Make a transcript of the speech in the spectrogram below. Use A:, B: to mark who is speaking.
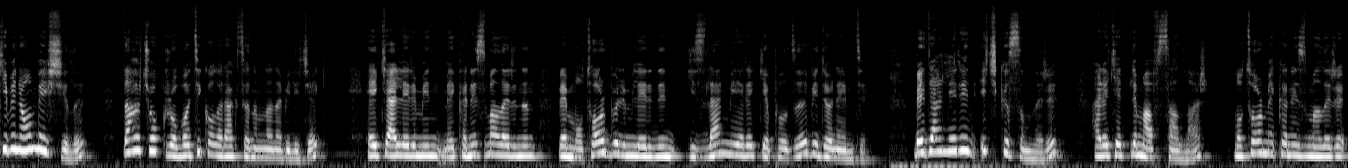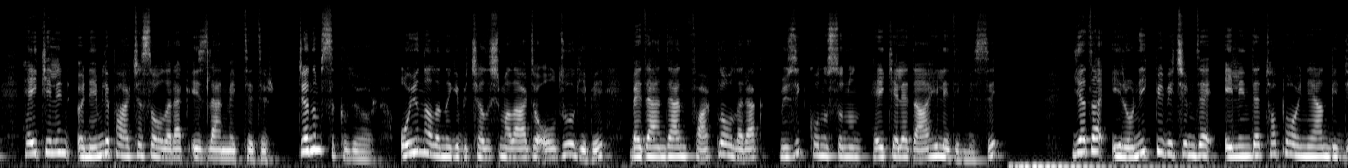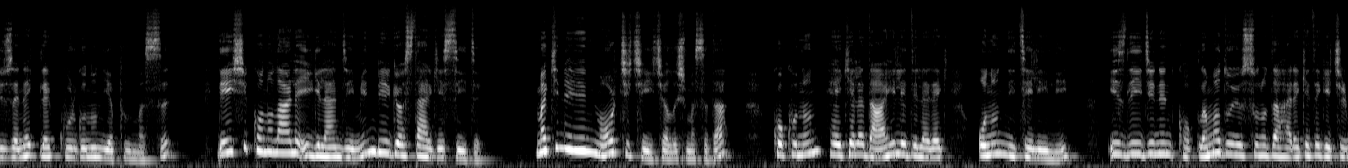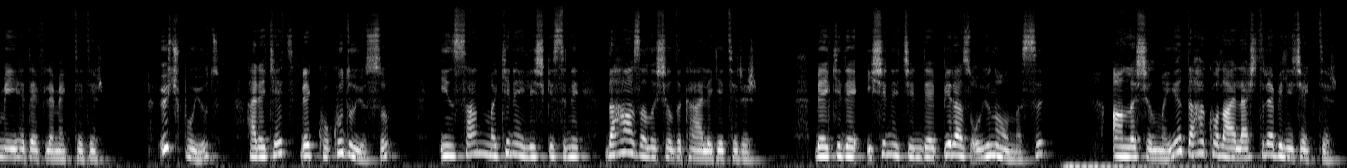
A: 2015 yılı daha çok robotik olarak tanımlanabilecek, heykellerimin mekanizmalarının ve motor bölümlerinin gizlenmeyerek yapıldığı bir dönemdi. Bedenlerin iç kısımları, hareketli mafsallar, motor mekanizmaları heykelin önemli parçası olarak izlenmektedir. Canım sıkılıyor. Oyun alanı gibi çalışmalarda olduğu gibi bedenden farklı olarak müzik konusunun heykele dahil edilmesi ya da ironik bir biçimde elinde top oynayan bir düzenekle kurgunun yapılması, değişik konularla ilgilendiğimin bir göstergesiydi. Makinenin mor çiçeği çalışması da kokunun heykele dahil edilerek onun niteliğini, izleyicinin koklama duyusunu da harekete geçirmeyi hedeflemektedir. Üç boyut, hareket ve koku duyusu, insan-makine ilişkisini daha az alışıldık hale getirir. Belki de işin içinde biraz oyun olması, anlaşılmayı daha kolaylaştırabilecektir.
